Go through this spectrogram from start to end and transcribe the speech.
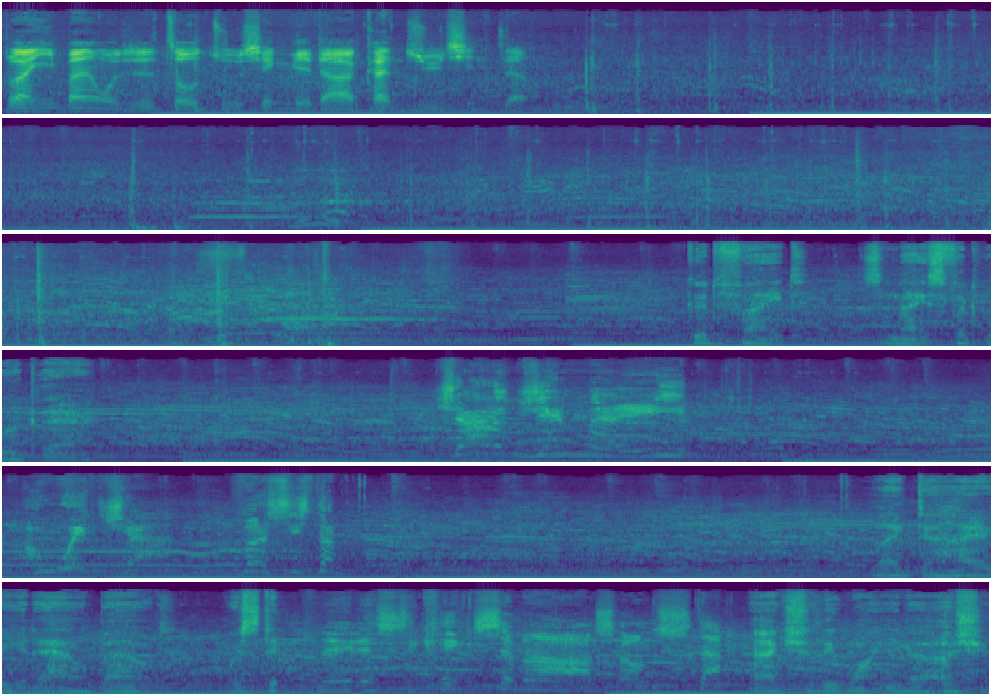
不然一般我就是走主线给大家看剧情这样。Good fight. Some nice footwork there. Challenging me? A Witcher versus the... Like to hire you to help out. We're still. Need us to kick some ass on stuff. Actually, want you to usher.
